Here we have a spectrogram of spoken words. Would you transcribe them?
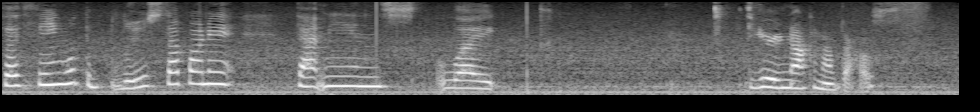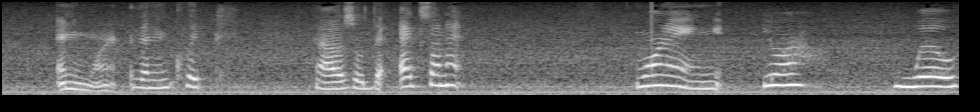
the thing with the blue stuff on it, that means like you're not gonna have the house anymore. Then click the house with the X on it. Warning: Your will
